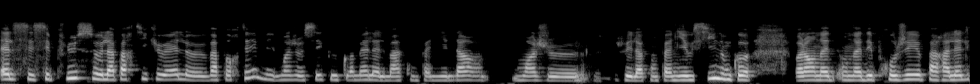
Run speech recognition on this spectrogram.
elle c'est plus euh, la partie que elle euh, va porter mais moi je sais que comme elle elle m'a accompagnée là moi je je vais l'accompagner aussi. Donc euh, voilà on a on a des projets parallèles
